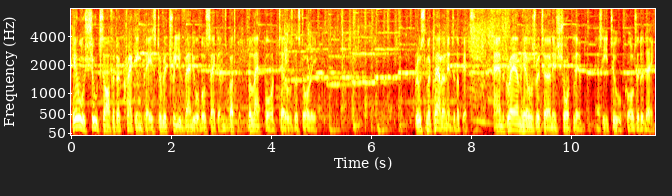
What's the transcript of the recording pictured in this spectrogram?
Hill shoots off at a cracking pace to retrieve valuable seconds, but the lapboard tells the story. Bruce McLaren into the pits, and Graham Hill's return is short-lived, as he too calls it a day.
